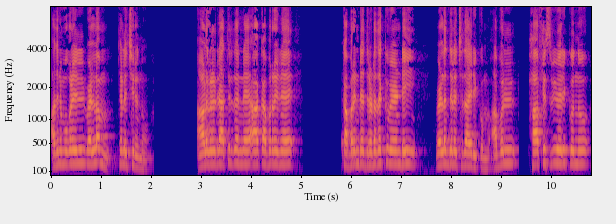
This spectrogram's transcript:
അതിനു മുകളിൽ വെള്ളം തെളിച്ചിരുന്നു. ആളുകൾ രാത്രി തന്നെ ആ കബറിനെ കബറിന്റെ ദൃഢതയ്ക്ക് വേണ്ടി വെള്ളം തെളിച്ചതായിരിക്കും. അബുൽ ഹാഫിസ് വിവരിക്കുന്നു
